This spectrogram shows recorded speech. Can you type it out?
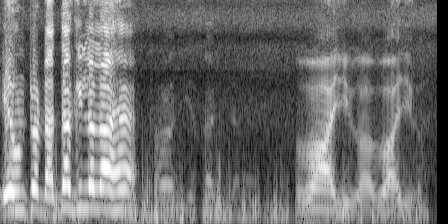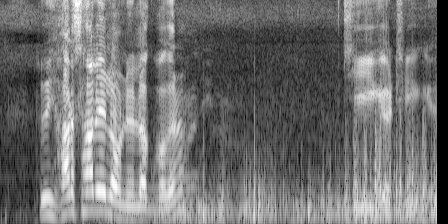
ਇਹ ਹੁਣ ਤੁਹਾਡਾ ਅੱਧਾ ਕਿੱਲਾ ਲਾ ਹੈ? ਹਾਂ ਜੀ ਅੱਧਾ ਕਿੱਲਾ ਵਾਹ ਜੀ ਵਾਹ ਵਾਹ ਜੀ ਵਾਹ। ਤੁਸੀਂ ਹਰ ਸਾਲੇ ਲਾਉਂਦੇ ਹੋ ਲਗਭਗ ਨਾ? ਠੀਕ ਹੈ ਠੀਕ ਹੈ।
